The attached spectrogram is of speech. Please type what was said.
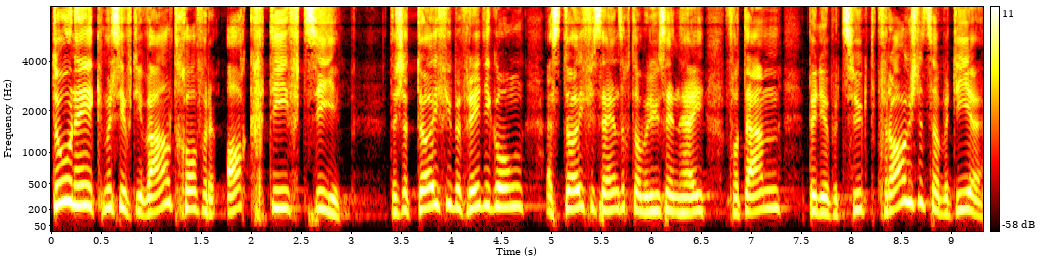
Du und ich, wir sind auf die Welt gekommen, um aktiv zu sein. Das ist eine tiefe Befriedigung, eine tiefe Sehnsucht, die wir uns haben. Von dem bin ich überzeugt. Die Frage ist jetzt aber die,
